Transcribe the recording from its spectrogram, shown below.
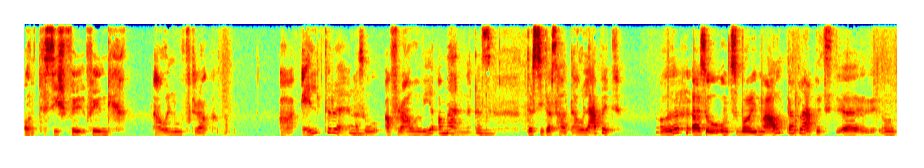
und das ist, finde ich, auch ein Auftrag an Eltern, mhm. also an Frauen wie an Männer, dass, mhm. dass sie das halt auch leben. Oder? Also, und zwar im Alltag leben. Äh, und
